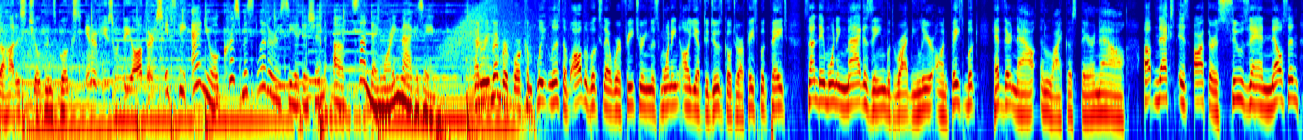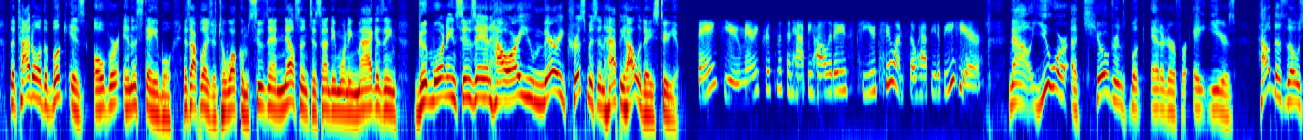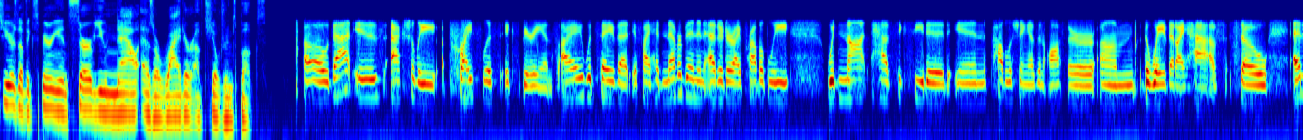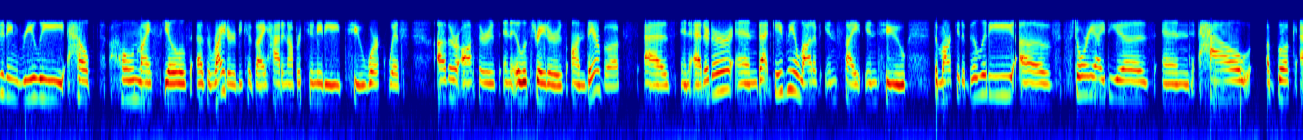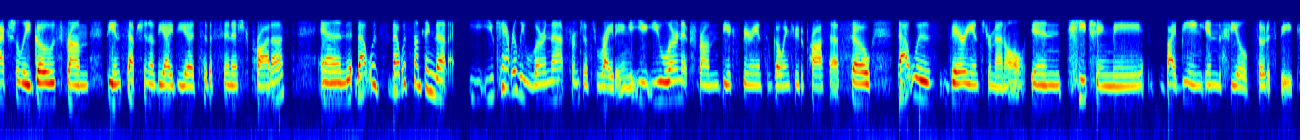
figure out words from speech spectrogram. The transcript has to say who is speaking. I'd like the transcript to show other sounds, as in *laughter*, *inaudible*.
Speaker 1: The hottest children's books, interviews with the authors.
Speaker 2: It's the annual Christmas Literacy Edition of Sunday Morning Magazine.
Speaker 3: And remember, for a complete list of all the books that we're featuring this morning, all you have to do is go to our Facebook page, Sunday Morning Magazine with Rodney Lear on Facebook. Head there now and like us there now. Up next is author Suzanne Nelson. The title of the book is Over in a Stable. It's our pleasure to welcome Suzanne Nelson to Sunday Morning Magazine. Good morning, Suzanne. How are you? Merry Christmas and happy holidays to you.
Speaker 4: Thank you. Merry Christmas and happy holidays to you too. I'm so happy to be here.
Speaker 3: Now, you were a children's book editor for eight years. How does those years of experience serve you now as a writer of children's books?
Speaker 4: Oh, that is actually a priceless experience. I would say that if I had never been an editor, I probably would not have succeeded in publishing as an author um, the way that I have. So, editing really helped hone my skills as a writer because I had an opportunity to work with other authors and illustrators on their books as an editor, and that gave me a lot of insight into the marketability of story ideas and how a book actually goes from the inception of the idea to the finished product. And that was that was something that you can't really learn that from just writing. You you learn it from the experience of going through the process. So that was very instrumental in teaching me by being in the field, so to speak.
